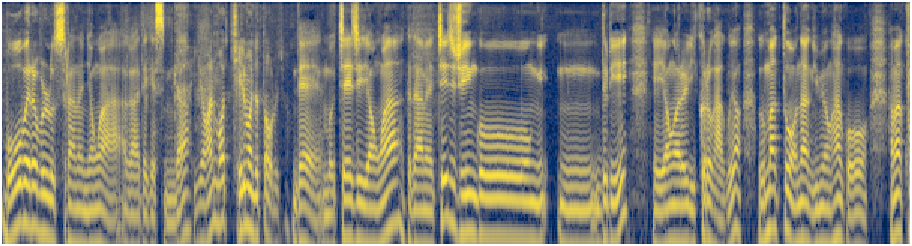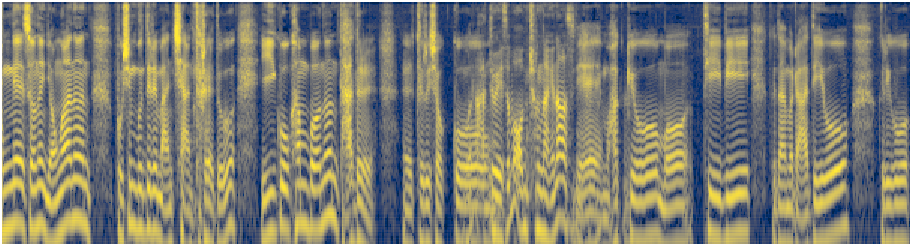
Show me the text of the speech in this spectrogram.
Mo' Better Blues라는 영화가 되겠습니다. 이 영화는 뭐 제일 먼저 떠오르죠. 네, 뭐 재즈 영화, 그 다음에 재즈 주인공들이 영화를 이끌어 가고요. 음악도 워낙 유명하고 아마 국내에서는 영화는 보신 분들이 많지 않더라도 이 곡 한 번은 다들 들으셨고. 뭐 라디오에서 뭐 엄청나게 나왔습니다. 네, 뭐 학교, 뭐 TV, 그 다음에 라디오, 그리고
